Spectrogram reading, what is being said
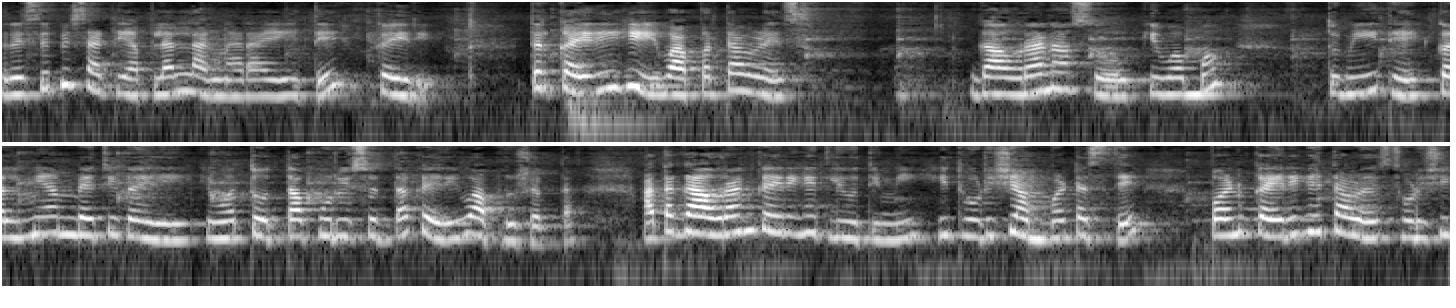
रेसिपीसाठी आपल्याला लागणार आहे इथे कैरी. तर कैरी ही वापरता वेळेस गावरान असो किंवा मग तुम्ही इथे कलमी आंब्याची कैरी किंवा तोतापुरी सुद्धा कैरी वापरू शकता. आता गावरान कैरी घेतली होती मी ही थोडीशी आंबट असते पण कैरी घेता वेळेस थोडीशी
